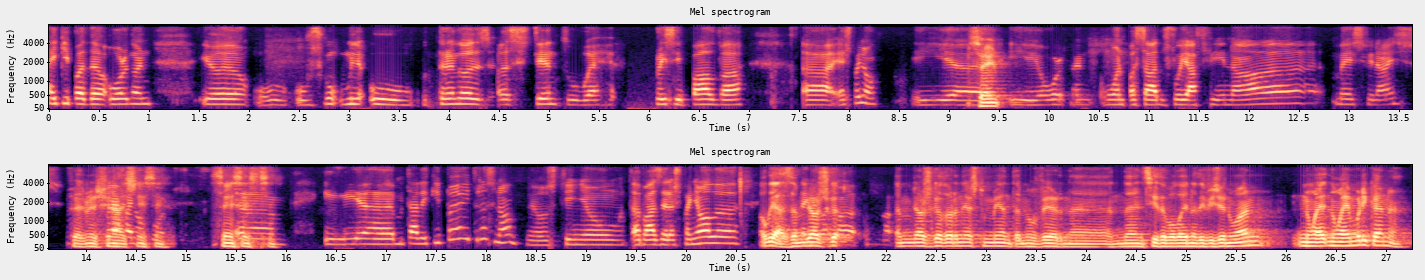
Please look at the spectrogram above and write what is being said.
equipa da Oregon, eu, o, o, o, o, treinador assistente, o principal, vá, uh, é espanhol. E, uh, e o Oregon, o ano passado foi à final, meias finais. Fez meias finais, sim, sim. Sim, sim, sim. Uh, e a metade da equipa é internacional. Eles tinham. A base era espanhola. Aliás, a melhor, joga uma... a melhor jogadora neste momento, a meu ver, na, na NCAA na Division 1 não é, não é americana.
